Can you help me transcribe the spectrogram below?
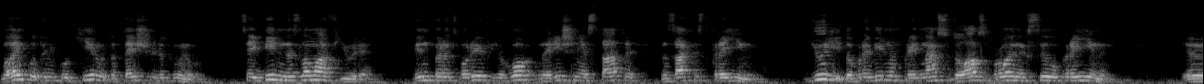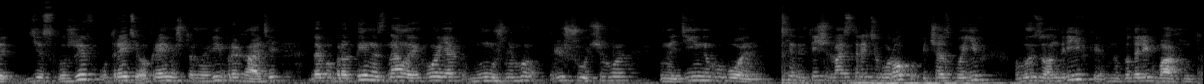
маленьку доньку Кіру та тещу Людмилу. Цей біль не зламав Юрія. Він перетворив його на рішення стати на захист країни. Юрій добровільно приєднався до лав Збройних сил України е, і служив у 3-й окремій штурмовій бригаді, де побратими знали його як мужнього, рішучого і надійного воїна. 2023 року під час боїв поблизу Андріївки, неподалік Бахмута,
